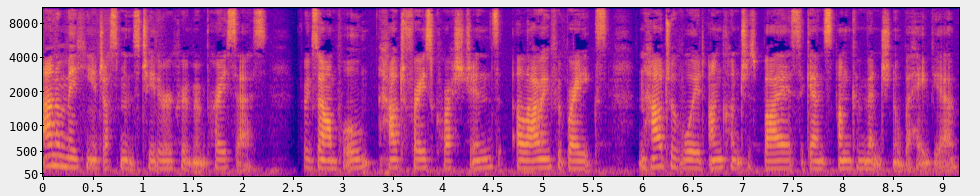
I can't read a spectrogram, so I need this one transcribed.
and on making adjustments to the recruitment process. For example, how to phrase questions, allowing for breaks, and how to avoid unconscious bias against unconventional behaviour.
